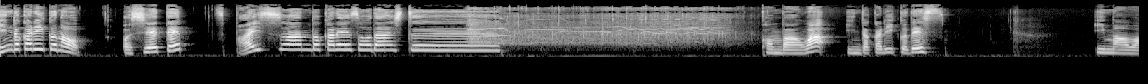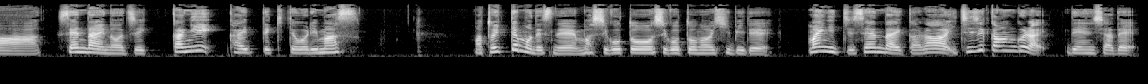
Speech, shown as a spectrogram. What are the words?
インドカリーコの教えてスパイスカレー相談室こんばんは、インドカリーコです。今は仙台の実家に帰ってきております。まあ、といってもですね、まあ、仕事仕事の日々で、毎日仙台から1時間ぐらい電車で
